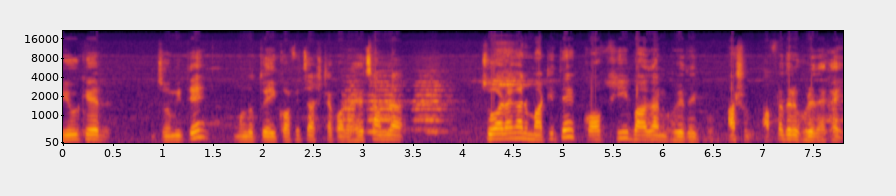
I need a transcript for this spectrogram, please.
ডিউকের জমিতে মূলত এই কফি চাষটা করা হয়েছে। আমরা চুয়াডাঙ্গার মাটিতে কফি বাগান ঘুরে দেখব। আসুন, আপনাদের ঘুরে দেখাই।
